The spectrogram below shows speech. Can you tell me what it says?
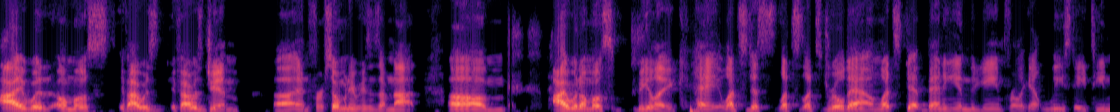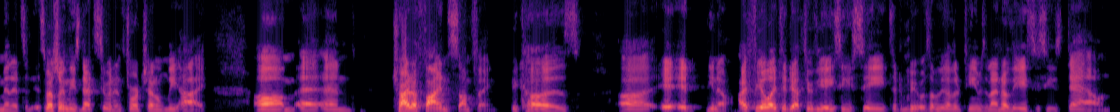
I would almost if I was if I was Jim, uh, and for so many reasons I'm not. Um, I would almost be like, hey, let's just let's let's drill down. Let's get Benny in the game for like at least 18 minutes, especially in these next two against Georgetown and Lehigh, um, and, and try to find something because uh, it, it, you know I feel like to get through the ACC to compete with some of the other teams, and I know the ACC is down,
